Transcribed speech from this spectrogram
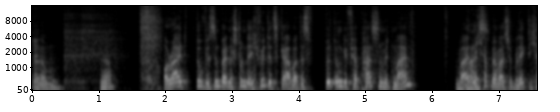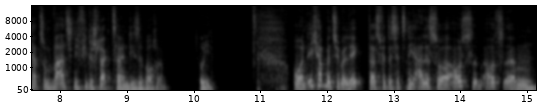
Ähm, ja. Alright, du, wir sind bei einer Stunde. Ich würde jetzt gar, aber das wird ungefähr passen mit meinem, weil nice. ich habe mir was überlegt. Ich hatte so wahnsinnig viele Schlagzeilen diese Woche. Ui. Und ich habe mir jetzt überlegt, dass wir das jetzt nicht alles so ausschlachten. Aus, ähm,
